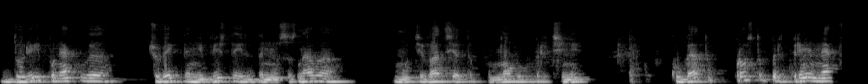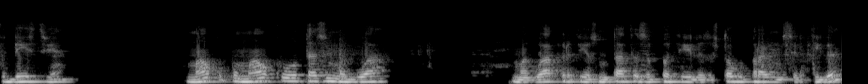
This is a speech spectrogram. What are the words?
дори понякога човек да не вижда или да не осъзнава мотивацията по много причини, когато просто предприемем някакво действие, малко по малко тази мъгла, мъгла пред яснотата за пътя или защо го правим се вдига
